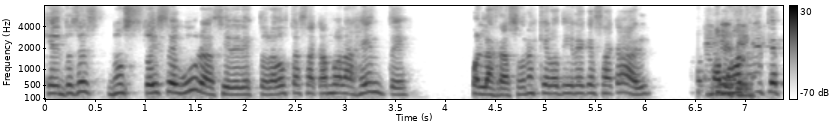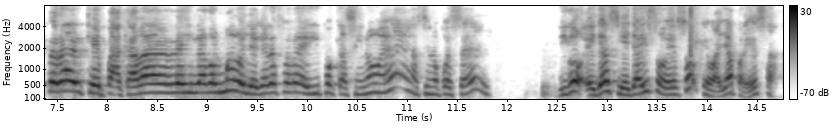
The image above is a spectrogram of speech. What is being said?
Que entonces no estoy segura si el electorado está sacando a la gente por las razones que lo tiene que sacar. Vamos a tener que esperar que para cada legislador malo llegue el FBI, porque así no es, así no puede ser. Digo, ella, si ella hizo eso, que vaya presa.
